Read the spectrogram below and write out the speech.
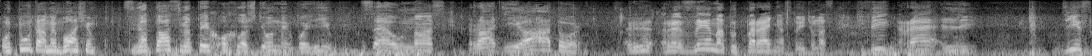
Отут ми бачимо свята святих охлажденних богів. Це у нас радіатор. Р- резина тут передня стоїть у нас Фірелі. Диск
